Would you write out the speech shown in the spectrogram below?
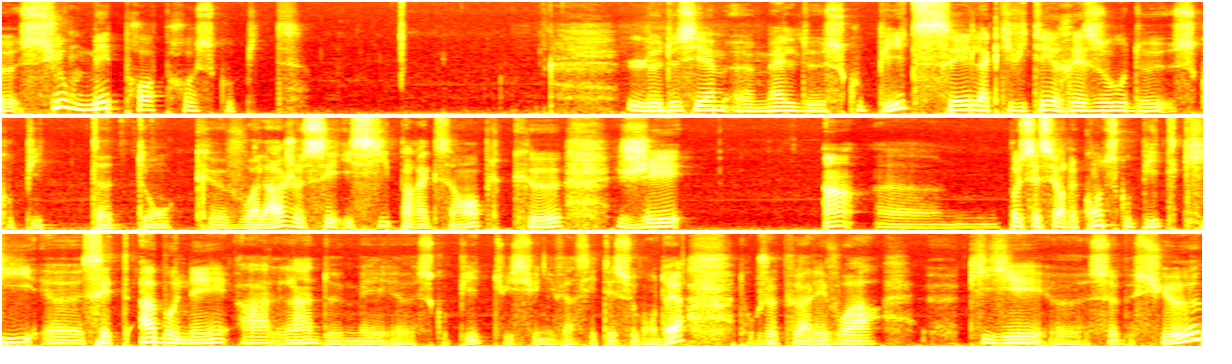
euh, sur mes propres Scoopit. Le deuxième euh, mail de Scoopit, c'est l'activité réseau de Scoopit. Donc voilà, je sais ici par exemple que j'ai un possesseur de compte Scoopit qui s'est abonné à l'un de mes euh, Scoopit, Université secondaire. Donc je peux aller voir qui est euh, ce monsieur.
